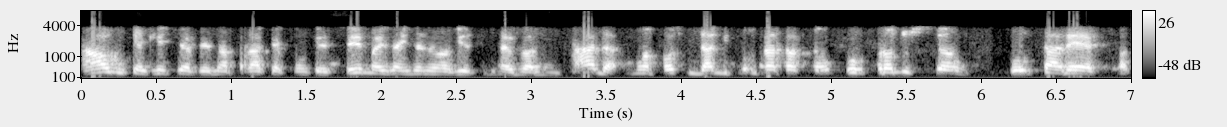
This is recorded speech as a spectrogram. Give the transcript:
algo que a gente já vê na prática acontecer, mas ainda não havia sido regulamentada, uma possibilidade de contratação por produção, por tarefa.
